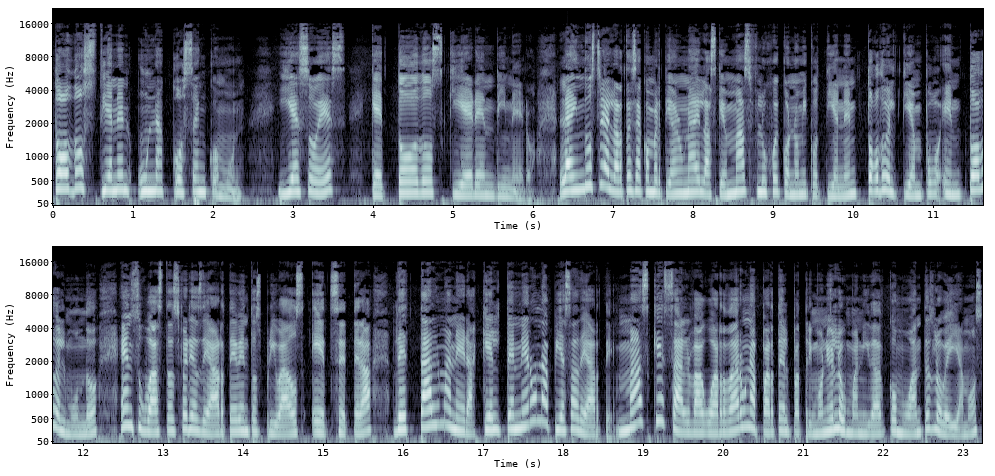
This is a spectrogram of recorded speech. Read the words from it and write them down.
todos tienen una cosa en común. Y eso es que todos quieren dinero. La industria del arte se ha convertido en una de las que más flujo económico tienen todo el tiempo en todo el mundo, en subastas, ferias de arte, eventos privados, etcétera, de tal manera que el tener una pieza de arte, más que salvaguardar una parte del patrimonio de la humanidad como antes lo veíamos,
